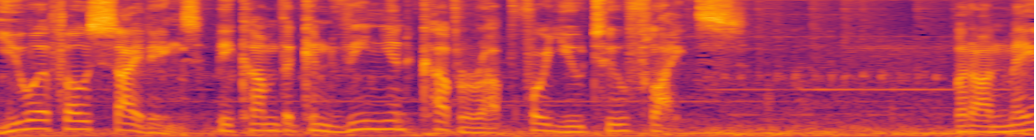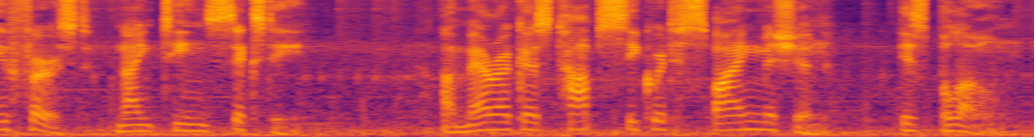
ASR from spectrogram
UFO sightings become the convenient cover up for U 2 flights. But on May 1st, 1960, America's top secret spying mission is blown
